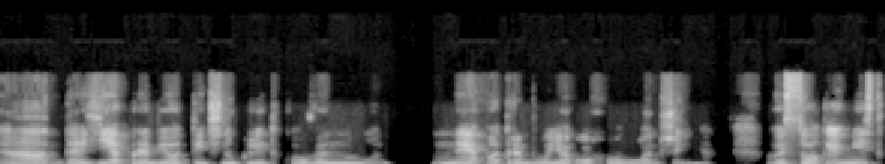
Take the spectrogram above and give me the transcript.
е, дає пребіотичну клітковину, не потребує охолодження. Високий вміст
